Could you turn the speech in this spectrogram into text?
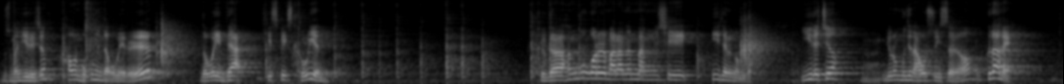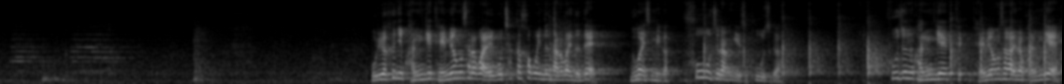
무슨 말인지 이해되죠? 하오를 못 꾸민다고 왜를 The way that he speaks Korean 그가 한국어를 말하는 방식이 되는 겁니다 이해됐죠? 음, 이런 문제 나올 수 있어요 그 다음에 우리가 흔히 관계 대명사라고 알고 착각하고 있는 단어가 있는데 누가 있습니까? who's라는 게 있어. who's가. Who's는 관계 대, 명사가 아니라 관계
